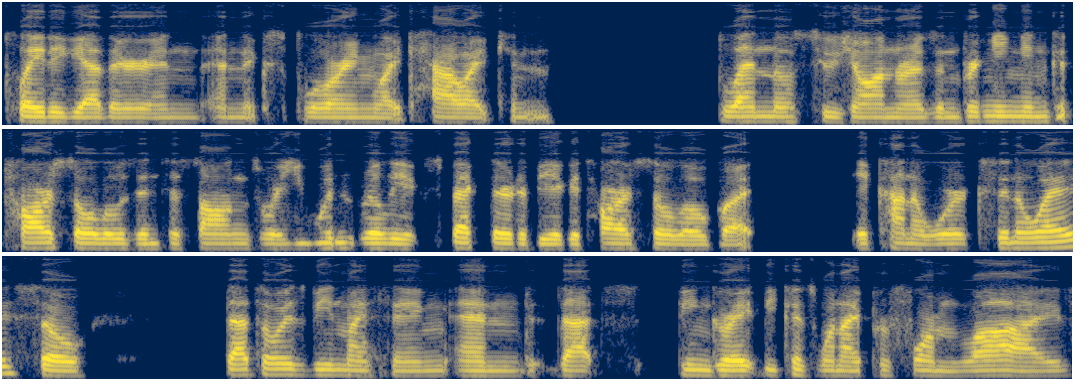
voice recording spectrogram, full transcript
play together and and exploring like how I can blend those two genres and bringing in guitar solos into songs where you wouldn't really expect there to be a guitar solo, but it kind of works in a way. So that's always been my thing, and that's been great because when I perform live,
